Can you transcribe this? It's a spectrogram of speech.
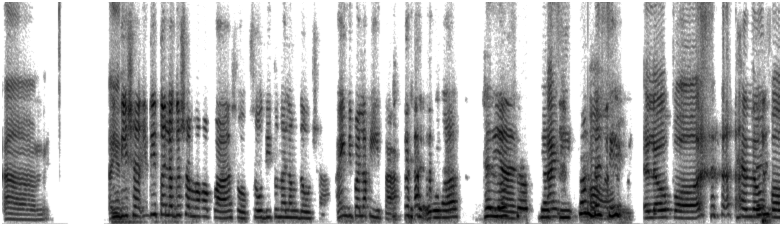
Um, ayun. Hindi siya, hindi talaga siya makapasok. So, dito na lang daw siya. Ay, hindi pala kita. wow. Hello Ayan. from the Ay, sea. From the oh. sea. Hello po. Hello po.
